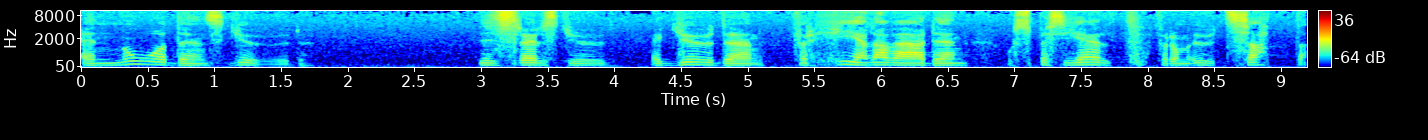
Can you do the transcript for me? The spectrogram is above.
är nådens Gud. Israels Gud är guden för hela världen och speciellt för de utsatta.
